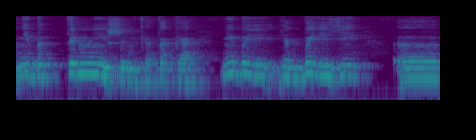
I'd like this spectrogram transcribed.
ніби темнішеньке таке, ніби якби її е,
